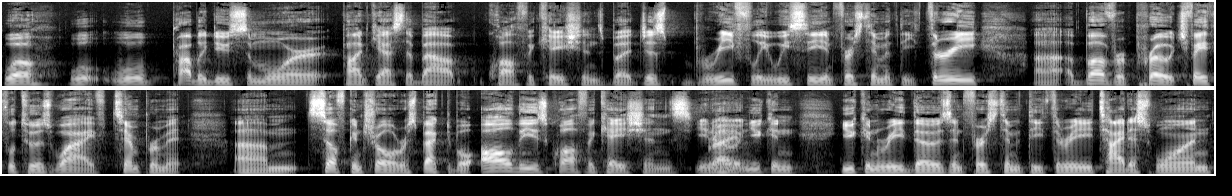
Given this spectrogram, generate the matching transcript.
well, we'll we'll probably do some more podcasts about qualifications, but just briefly, we see in 1 Timothy three, uh, above reproach, faithful to his wife, temperament, um, self control, respectable. All these qualifications, you know, Right. and you can you can read those in 1 Timothy three, Titus one,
